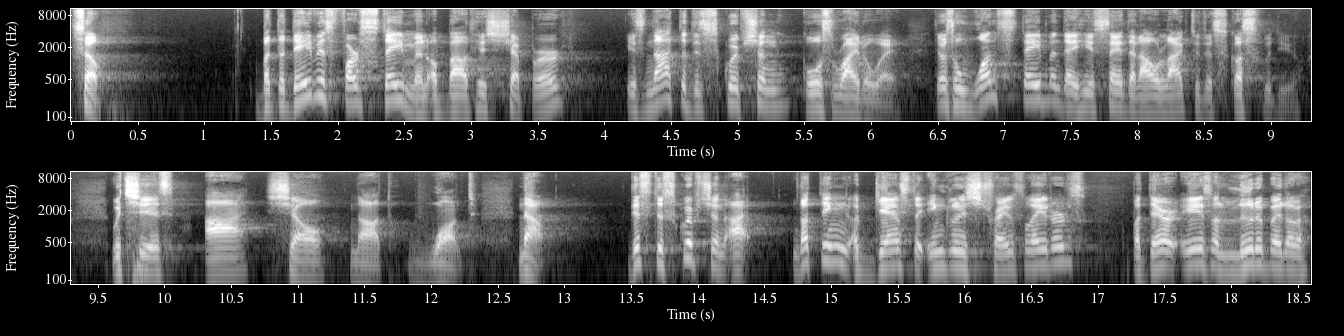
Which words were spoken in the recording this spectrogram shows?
So, but the David's first statement about his shepherd is not the description goes right away. There's a one statement that he said that I would like to discuss with you, which is, I shall not want. Now, this description, I, nothing against the English translators, but there is a little bit of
